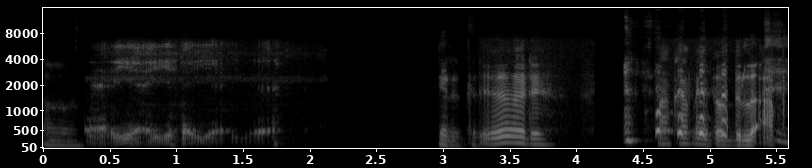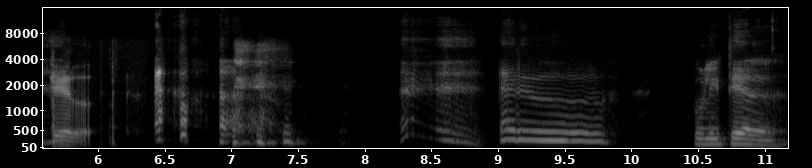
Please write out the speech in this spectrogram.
oh. iya iya iya iya Ger, ger. Ya udah. Makan itu dulu Abdel. Aduh. Kulidel.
